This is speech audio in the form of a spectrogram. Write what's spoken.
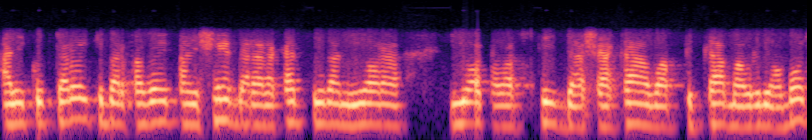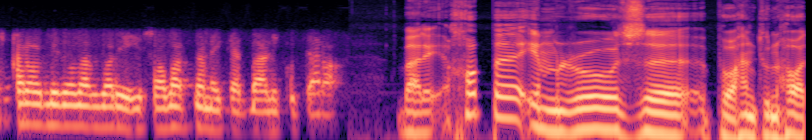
هلیکوپترهایی که بر فضای پنشیر در حرکت بودن یا را یا توسط دشکه و پیکه مورد آماج قرار می‌دادن ولی اصابت نمی‌کرد به هلیکوپترها. بله. خب امروز پوهنتون ها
